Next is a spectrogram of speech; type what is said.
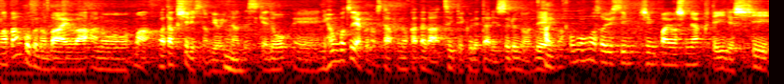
まあ、バンコクの場合はあの、まあ、私立の病院なんですけど、うん、えー、日本語通訳のスタッフの方がついてくれたりするので、はい、まあ、ほぼほぼそういう心配はしなくていいですし、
